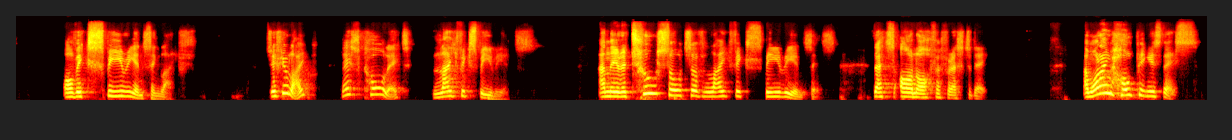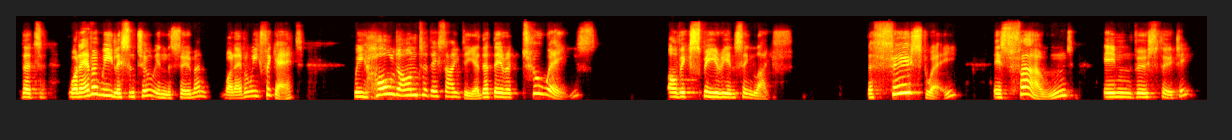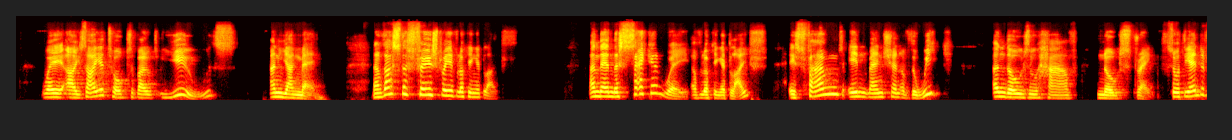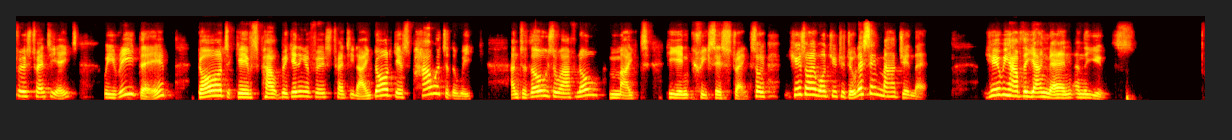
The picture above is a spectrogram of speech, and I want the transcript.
of experiencing life. So, if you like, let's call it life experience. And there are two sorts of life experiences that's on offer for us today. And what I'm hoping is this that whatever we listen to in the sermon, whatever we forget, we hold on to this idea that there are two ways of experiencing life. The first way is found in verse 30, where Isaiah talks about youths and young men. Now, that's the first way of looking at life. And then the second way of looking at life is found in mention of the weak and those who have no strength. So at the end of verse 28, we read there, God gives power, beginning of verse 29, God gives power to the weak and to those who have no might, he increases strength. So here's what I want you to do. Let's imagine that. Here we have the young men and the youths.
